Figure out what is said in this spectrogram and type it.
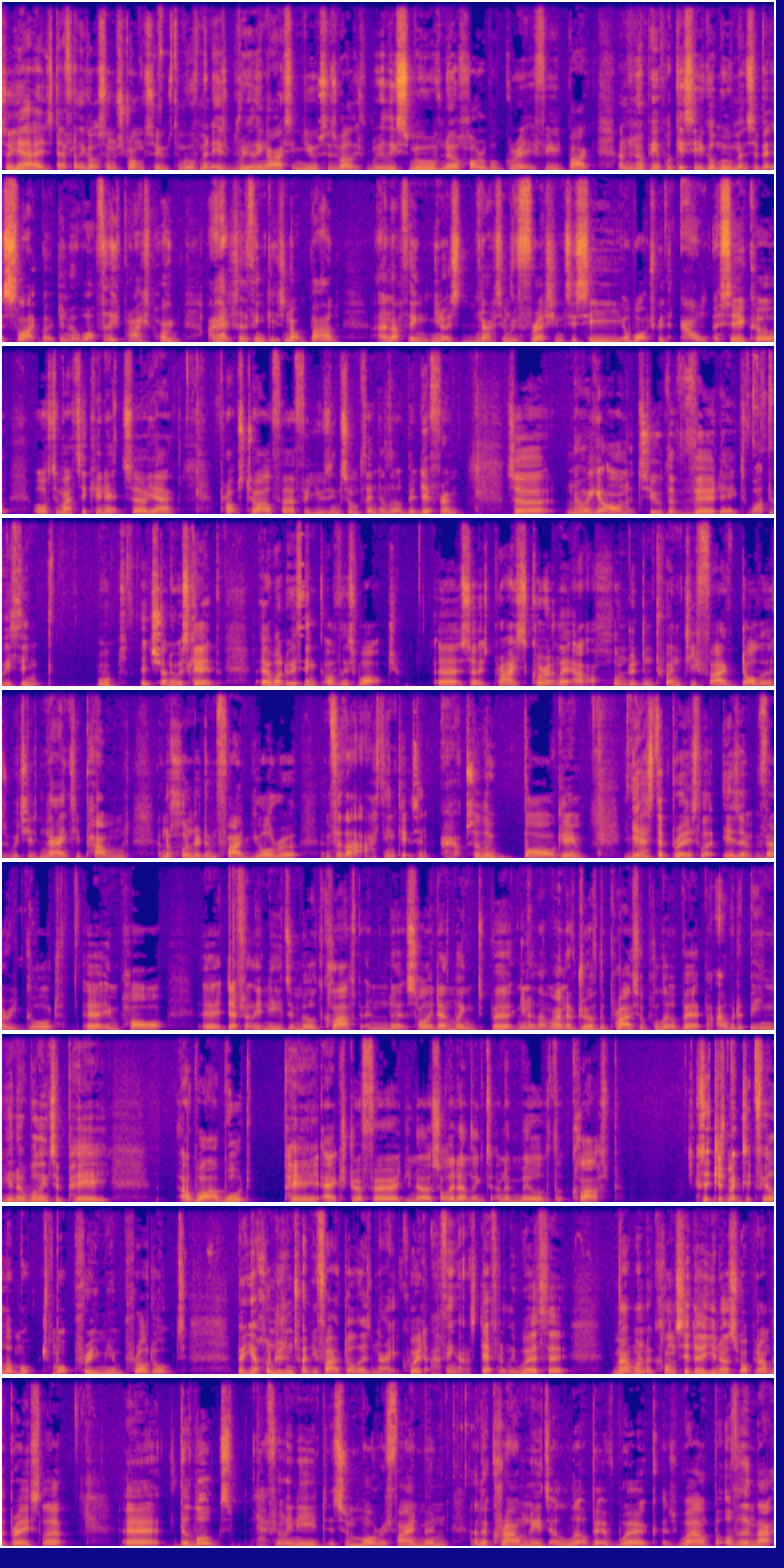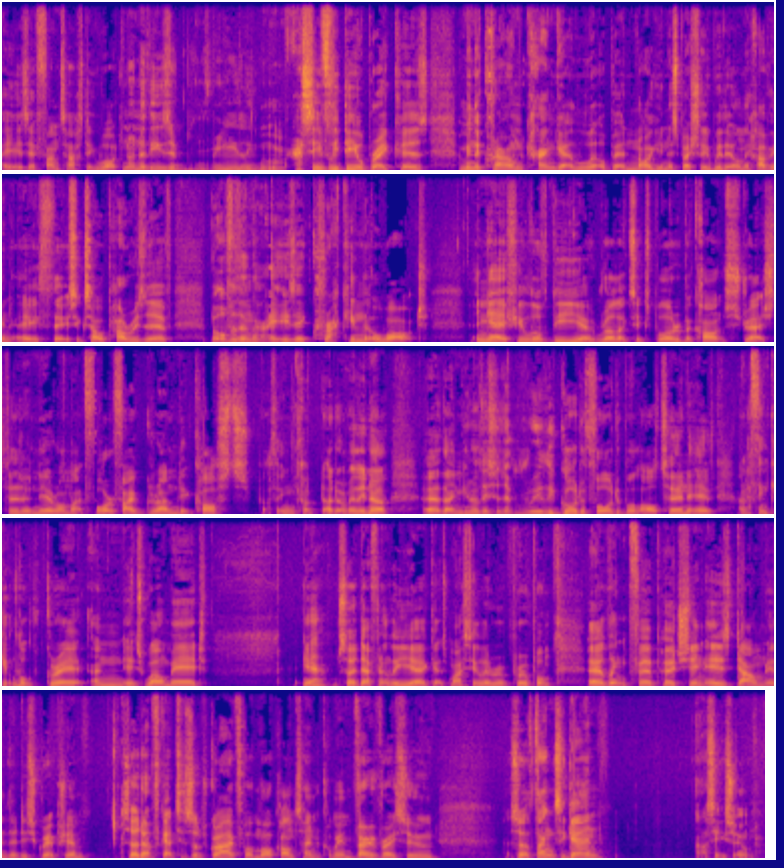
So yeah, it's definitely got some strong suits. The movement is really nice in use as well. It's really smooth, no horrible gritty feedback. And I know people give Seagull movements a bit of slack, but do you know what? For this price point, I actually think it's not bad. And I think, you know, it's nice and refreshing to see a watch without a Seiko automatic in it. So yeah, props to Alpha for using something a little bit different. So now we get on to the verdict. What do we think Oops, it's trying to escape. Uh, what do we think of this watch? Uh, so it's priced currently at $125, which is £90 and 105 euro. And for that, I think it's an absolute bargain. Yes, the bracelet isn't very good uh, in part. It definitely needs a milled clasp and uh, solid end links, but you know that might have drove the price up a little bit. But I would have been, you know, willing to pay. Uh, well, I would pay extra for you know solid end links and a milled clasp so it just makes it feel a much more premium product. But yeah, $125, 90 quid, I think that's definitely worth it. You might want to consider, you know, swapping out the bracelet. Uh, the lugs definitely need some more refinement and the crown needs a little bit of work as well but other than that it is a fantastic watch none of these are really massively deal breakers i mean the crown can get a little bit annoying especially with it only having a 36 hour power reserve but other than that it is a cracking little watch and yeah, if you love the uh, Rolex Explorer but can't stretch to the near on like four or five grand it costs, I think, I, I don't really know, uh, then you know, this is a really good, affordable alternative. And I think it looks great and it's well made. Yeah, so definitely uh, gets my seal of approval. Uh, link for purchasing is down in the description. So don't forget to subscribe for more content coming very, very soon. So thanks again. I'll see you soon.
